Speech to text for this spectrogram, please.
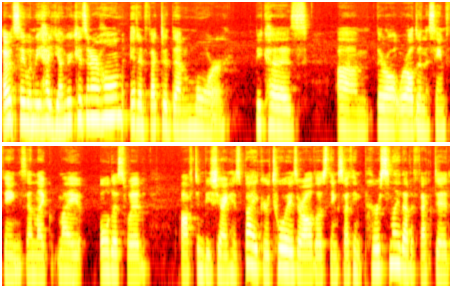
I would say when we had younger kids in our home, it affected them more because um, they're all we're all doing the same things, and like my oldest would often be sharing his bike or toys or all those things. So I think personally that affected,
